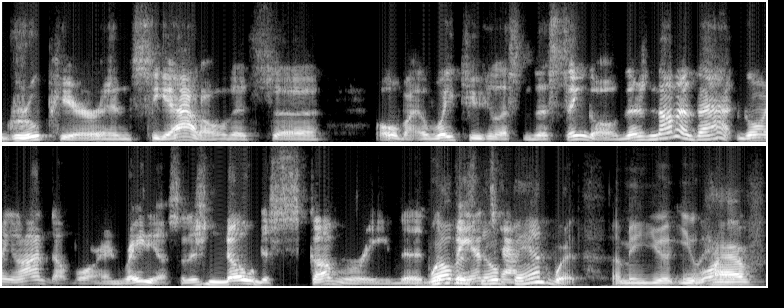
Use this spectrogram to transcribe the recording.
group here in Seattle that's uh, oh my wait till you listen to the single. There's none of that going on no more in radio. So there's no discovery. The, well the there's no have, bandwidth. I mean you you right. have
